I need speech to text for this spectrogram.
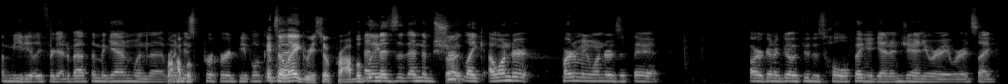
immediately forget about them again when the when his preferred people come It's back? Allegri, so probably. and, and i'm sure but- like i wonder part of me wonders if they are going to go through this whole thing again in january where it's like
